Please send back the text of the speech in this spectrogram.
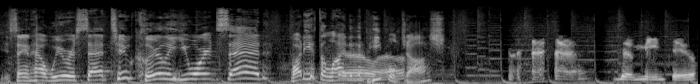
You're saying how we were sad too. Clearly, you weren't sad. Why do you have to lie to the people, well. Josh? the mean too.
